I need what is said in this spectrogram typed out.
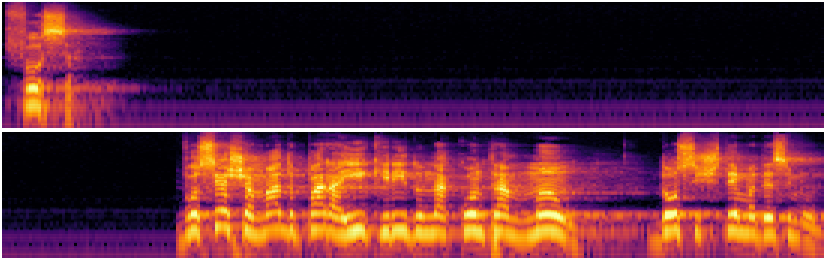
força. Você é chamado para ir, querido, na contramão do sistema desse mundo.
